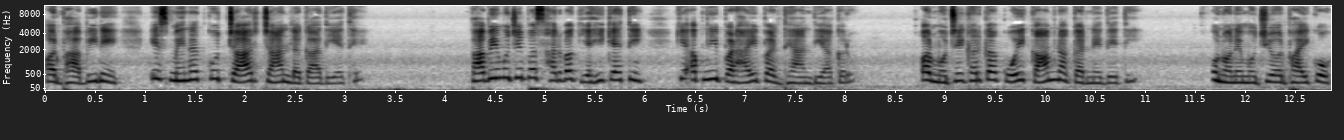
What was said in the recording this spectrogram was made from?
और भाभी ने इस मेहनत को चार चाँद लगा दिए थे। भाभी मुझे बस हर वक्त यही कहती कि अपनी पढ़ाई पर ध्यान दिया करो और मुझे घर का कोई काम ना करने देती। उन्होंने मुझे और भाई को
